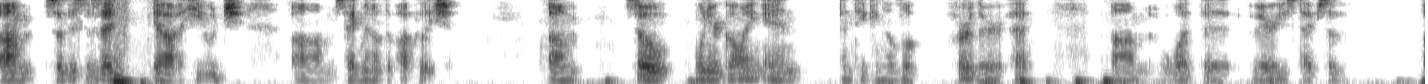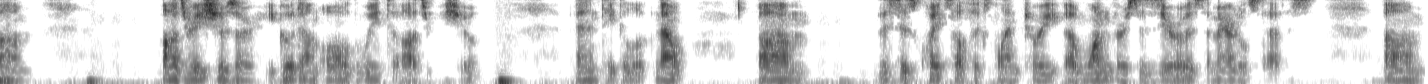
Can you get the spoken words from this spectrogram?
Um, so this is a, a huge um, segment of the population. Um, so when you're going in and taking a look further at um, what the various types of um, odds ratios are, you go down all the way to odds ratio and take a look. Now, um, this is quite self-explanatory. Uh, one versus zero is the marital status. Um,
